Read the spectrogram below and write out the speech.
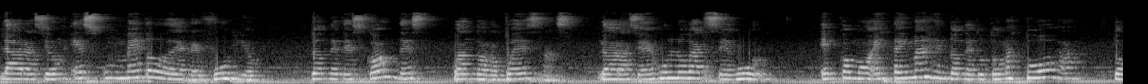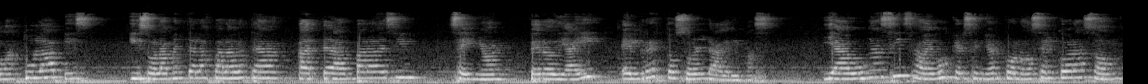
la oración es un método de refugio, donde te escondes cuando no puedes más. La oración es un lugar seguro. Es como esta imagen donde tú tomas tu hoja, tomas tu lápiz y solamente las palabras te dan, te dan para decir Señor, pero de ahí el resto son lágrimas. Y aún así sabemos que el Señor conoce el corazón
